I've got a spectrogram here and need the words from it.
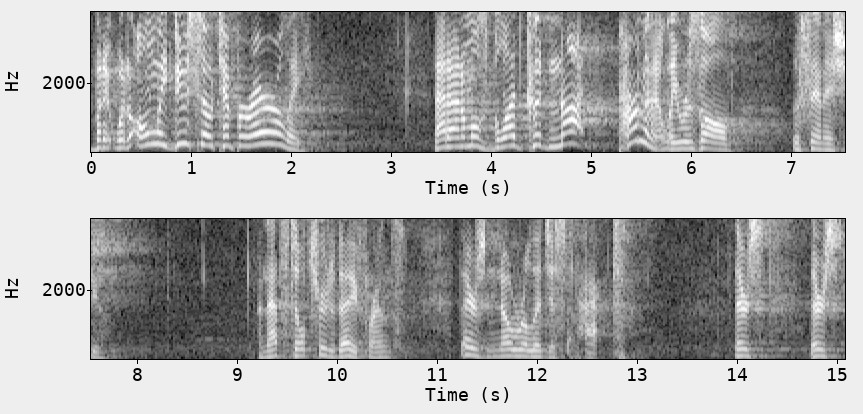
but it would only do so temporarily. That animal's blood could not permanently resolve the sin issue. And that's still true today, friends. There's no religious act, there's, there's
